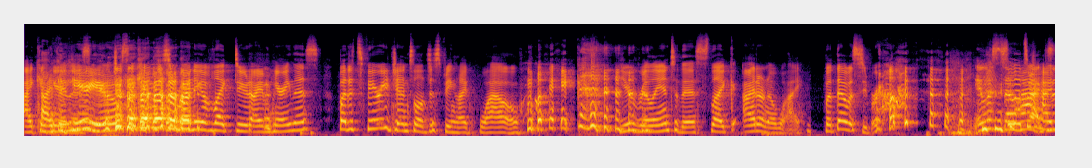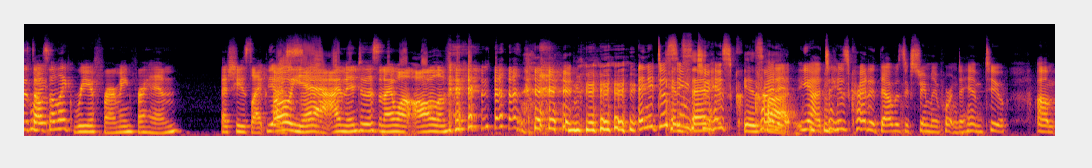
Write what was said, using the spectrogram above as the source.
I can I hear can hear you. Just like him just reminding of like, dude, I am hearing this. But it's very gentle, just being like, wow, like, you're really into this. Like, I don't know why, but that was super hot. It was so, that's my hot because it's point. also like reaffirming for him that she's like, Yes. oh yeah, I'm into this and I want all of it. and it does seem to his credit hot. yeah to his credit that was extremely important to him too um,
